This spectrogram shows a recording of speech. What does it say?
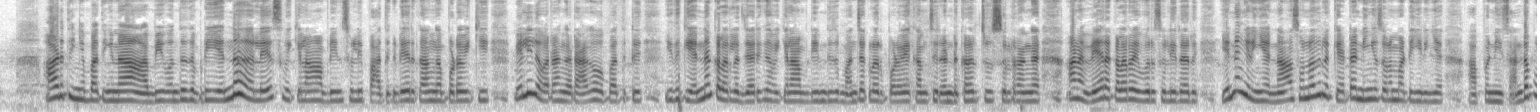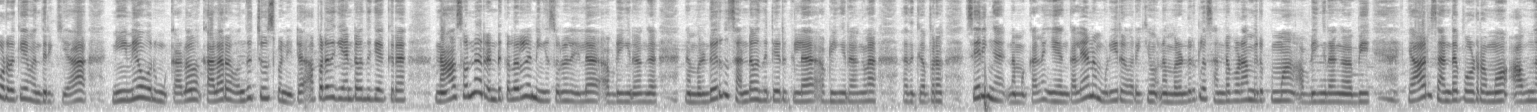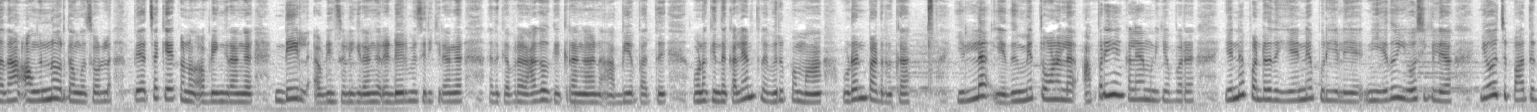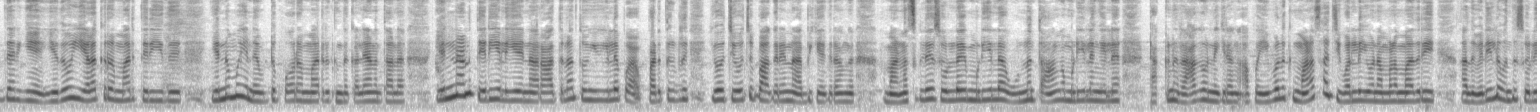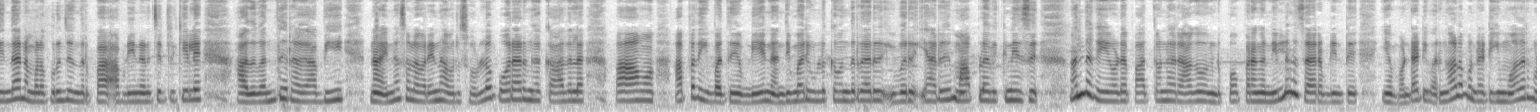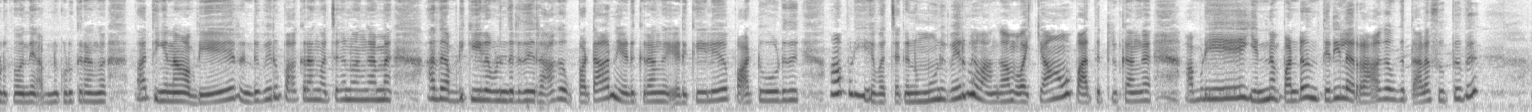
அடுத்து இங்கே பார்த்தீங்கன்னா அபி வந்து அப்படி என்ன லேஸ் வைக்கலாம் அப்படின்னு சொல்லி பார்த்துக்கிட்டே இருக்காங்க. புடவைக்கு வெளியில் வர்றாங்க. ராகவை பார்த்துட்டு இதுக்கு என்ன கலரில் ஜரிகை வைக்கலாம்? அப்படின்ட்டு மஞ்சள் கலர் புடவை காமிச்சு ரெண்டு கலர் சூஸ் சொல்கிறாங்க ஆனால் வேறு கலரை இவர் சொல்லிடுறாரு. என்னங்க நீங்கள் நான் சொன்னதில் கேட்டால் நீங்கள் சொல்ல மாட்டேங்கிறீங்க. அப்போ நீ சண்டை போடுறதுக்கே வந்திருக்கியா? நீனே ஒரு கலர் கலரை வந்து சூஸ் பண்ணிட்ட அப்புறம் அதுக்கு என்கிட்ட வந்து கேட்குற நான் சொன்ன ரெண்டு கலரில் நீங்கள் சொல்லலைல அப்படிங்கிறாங்க. நம்ம ரெண்டு பேருக்கும் சண்டை வந்துட்டே இருக்குல்ல? அப்படிங்கிறாங்களா. அதுக்கப்புறம் சரிங்க நம்ம கல் என் கல்யாணம் முடிகிற வரைக்கும் நம்ம ரெண்டு பேருக்குள்ள சண்டை போடாமல் இருப்போமா? அப்படிங்கிறாங்க அபி. யார் சண்டை போடுறோமோ அவங்க தான். அவங்க இன்னொருத்தவங்க சொல்ல பேச்சா கேட்கணும் அப்படிங்கிறாங்க. டீல் அப்படின்னு சொல்லிக்கிறாங்க. ரெண்டு பேருமே சிரிக்கிறாங்க. அதுக்கப்புறம் ராகவ் கேட்குறாங்க அப்பியை பார்த்து உனக்கு இந்த கல்யாணத்தில் விருப்பமா? உடன்பாடு இருக்கா? இல்லை எதுவுமே தோணலை. அப்புறம் ஏன் கல்யாணம் பண்ணிக்க போகிற என்ன பண்ணுறது என்ன புரியலையே. நீ எதுவும் யோசிக்கலையா? யோசிச்சு பார்த்துட்டு தான் இருக்கேன். ஏதோ இழக்கிற மாதிரி தெரியுது. என்னமோ என்னை விட்டு போகிற மாதிரி இருக்கு இந்த கல்யாணத்தால். என்னன்னு தெரியலையே. நான் ராத்தெல்லாம் தூங்கிக்கல ப படுத்துக்கிட்டு யோசிச்சு யோசிச்சு பார்க்குறேன்னு அபி கேட்குறாங்க. மனசுக்குள்ளே சொல்ல முடியல. ஒன்றும் தாங்க முடியலங்கல்ல டக்குன்னு ராகவ் நினைக்கிறாங்க. அப்போ இவளுக்கு மனசாட்சி வரலையோ நம்மளை மாதிரி? அது வெளியில் வந்து சொல்லியிருந்தா நம்மளை புரிஞ்சிருந்திருப்பா அப்படின்னு நினச்சிட்டு இருக்கீங்களே அது வந்து ர- அபி நான் என்ன சொல்ல வரேன்னு அவர் சொல்ல போகிறாருங்க காதலை. பாவம். அப்போதைக்கு பார்த்து அப்படியே நந்தி மாதிரி உள்ளுக்க வந்துடுறாரு. இவர் யார்? மாப்பிள்ளை விக்னேஷ். அந்த கையோட பார்த்தோன்னே ராகவ் அங்கிட்டு போகிறாங்க நில்லுங்க சார் அப்படின்ட்டு என் பொண்டாட்டி வருங்கால பொண்டாட்டிக்கு மோதிரம் கொடுக்க வந்தேன் அப்படின்னு கொடுக்குறாங்க. பார்த்தீங்கன்னா அப்படியே ரெண்டு பேரும் பார்க்குறாங்க வச்சக்கன்னு வாங்காமல் அது அப்படி கீழே விழுந்துடுது. ராகவ் பட்டார்னு எடுக்கிறாங்க. எடுக்கையிலே பாட்டு ஓடுது. அப்படியே வச்சக்கன்னு மூணு பேருமே வாங்காமல் வைக்காமல் பார்த்துட்ருக்காங்க அப்படியே என்ன பண்ணுறதுன்னு தெரியல. ராகவுக்கு தலை சுற்றுது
